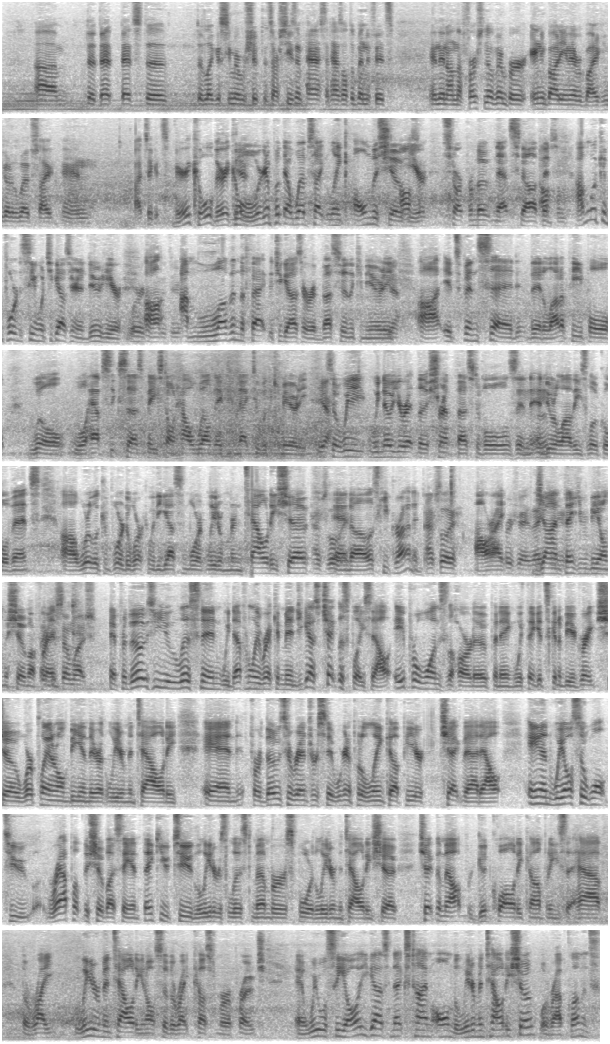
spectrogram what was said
Um, that that that's the the Legacy membership. That's our season pass that has all the benefits. And then on the first of November, anybody and everybody can go to the website and buy tickets. Very cool, very cool. Yeah. Well, we're going to put that website link on the show Awesome. here, start promoting that stuff. And Awesome. I'm looking forward to seeing what you guys are going to do here. Uh. I'm loving the fact that you guys are invested in the community. Yeah. Uh, it's been said that a lot of people will will have success based on how well they've connected with the community. Yeah. Mm-hmm. So we, we know you're at the shrimp festivals and, and doing a lot of these local events. Uh, we're looking forward to working with you guys some more at Leader Mentality Show. Absolutely. And uh, let's keep grinding. Absolutely. All right. Appreciate it. Thank John, you. thank you for being on the show, my friend. Thank you so much. And for those of you listening, we definitely recommend you guys check this place out. April 1's the hard opening. We think it's going to be a great show. We're planning on being there at the Leader Mentality. And for those who are interested, we're going to put a link up here. Check that out. And we also want to wrap up the show by saying thank you to the Leaders List members for the Leader Mentality show. Check them out for good quality companies that have the right leader mentality and also the right customer approach. And we will see all you guys next time on the Leader Mentality Show with Rob Clemens.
